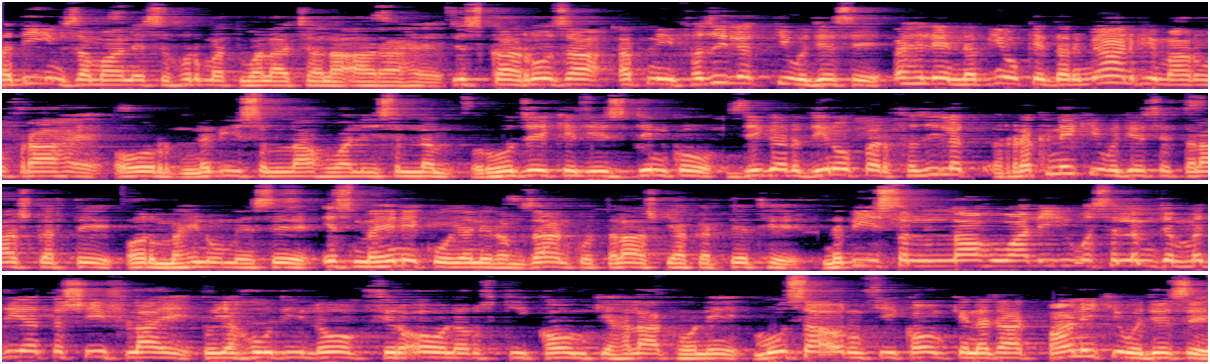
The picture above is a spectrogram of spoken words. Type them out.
कदीम जमाने से हुरमत वाला चला आ रहा है, जिसका रोजा अपनी फजीलत की वजह से पहले नबियों के दरमियान भी मारूफ रहा है और नबी सल्लल्लाहु अलैहि वसल्लम रोज़े के लिए इस दिन को दिगर दिनों पर फजीलत रखने की वजह से तलाश करते और महीनों में से इस महीने को, यानी रमज़ान को तलाश किया करते थे। नबी सल्लल्लाहु अलैहि वसल्लम जब मदीना तशरीफ़ लाए तो यहूदी लोग फिर और उसकी कौम के हलाक होने, मूसा और उनकी कौम के नजात पाने की वजह से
